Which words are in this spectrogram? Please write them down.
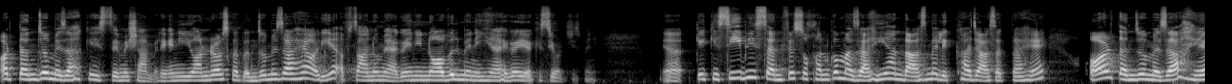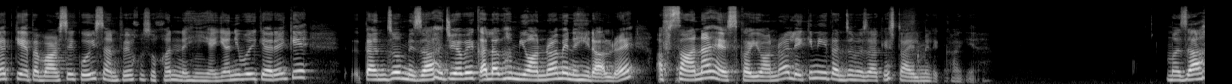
और तंजो मिज़ाह के हिस्से में शामिल है, यानी यौनरा उसका तंजो मिज़ाह है और ये अफसानों में आएगा यानी नावल में नहीं आएगा या किसी और चीज़ में नहीं। कि किसी भी सनफ़ सुखन को मजाही अंदाज में लिखा जा सकता है और तंजो मिज़ाह हैत के अतबार से कोई सनफ़ सुखन नहीं है। यानी वही कह रहे हैं कि तंजो मिज़ाह जो है वो एक अलग हम यौनरा में नहीं डाल रहे अफसाना है इसका यौनरा लेकिन ये तंजो मिज़ाह के स्टाइल में लिखा गया है। मज़ाह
